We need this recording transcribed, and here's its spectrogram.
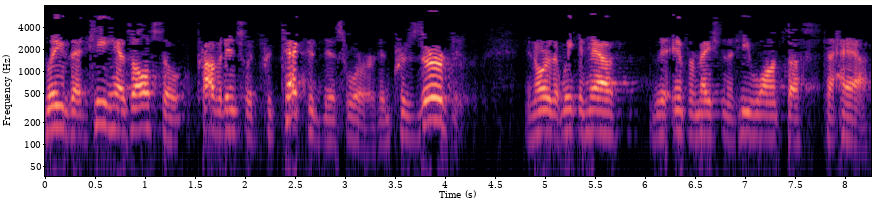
believe that He has also providentially protected this Word and preserved it in order that we can have the information that He wants us to have.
